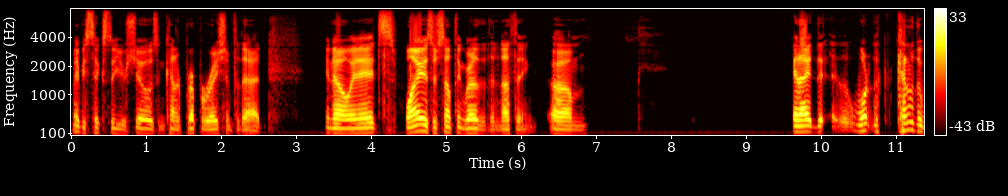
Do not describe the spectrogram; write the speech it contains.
maybe six of your shows, in kind of preparation for that. You know, and it's why is there something rather than nothing? Um, and I, uh, what the- kind of the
